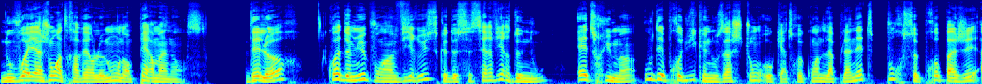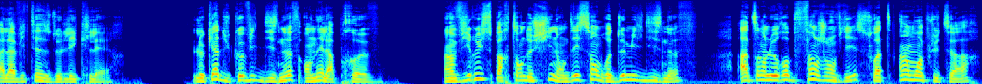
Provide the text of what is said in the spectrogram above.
Nous voyageons à travers le monde en permanence. Dès lors, quoi de mieux pour un virus que de se servir de nous, êtres humains ou des produits que nous achetons aux quatre coins de la planète pour se propager à la vitesse de l'éclair? Le cas du Covid-19 en est la preuve. Un virus partant de Chine en décembre 2019 atteint l'Europe fin janvier, soit un mois plus tard,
